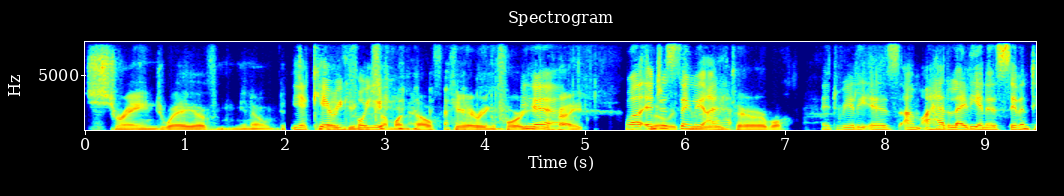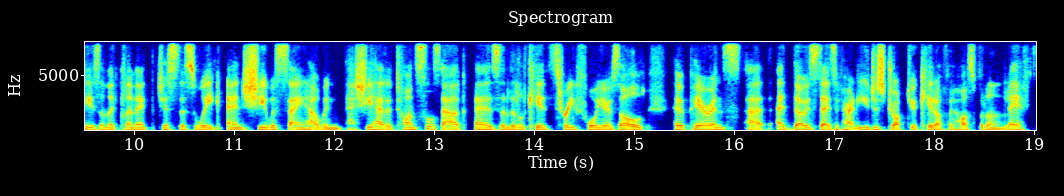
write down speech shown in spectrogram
strange way of, you know, yeah, caring for you. Someone health caring for yeah. you, right? Well, interestingly, so really I terrible. It really is. Um, I had a lady in her 70s in the clinic just this week, and she was saying how when she had her tonsils out as a little kid, three, four years old, her parents uh, at those days, apparently, you just dropped your kid off at hospital and left.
